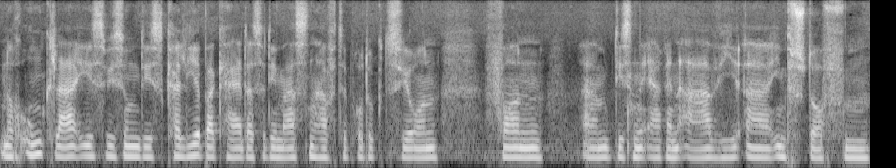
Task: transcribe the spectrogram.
noch unklar ist, wie es um die Skalierbarkeit, also die massenhafte Produktion von ähm, diesen RNA-Impfstoffen,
